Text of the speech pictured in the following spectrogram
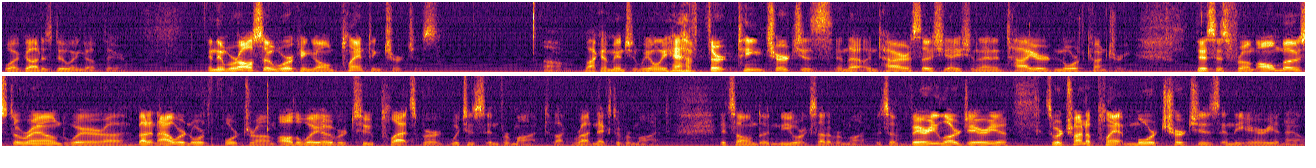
what God is doing up there. And then we're also working on planting churches. Um, like I mentioned, we only have 13 churches in that entire association, that entire North Country. This is from almost around where, uh, about an hour north of Fort Drum, all the way over to Plattsburgh, which is in Vermont, like right next to Vermont. It's on the New York side of Vermont. It's a very large area, so we're trying to plant more churches in the area now.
